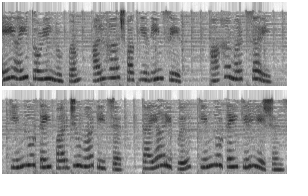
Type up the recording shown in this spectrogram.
ஏஐ தொழில்நுட்பம் அல்ஹாஜ் பக்கீர்தீன் சேர் அகமத் சரி கிந்தூட்டை பர்ஜுமா டீச்சர். தயாரிப்பு கிந்தூட்டை கிரியேஷன்ஸ்.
